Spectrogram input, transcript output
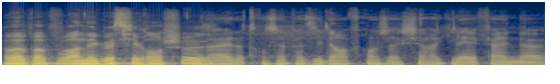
on va pas pouvoir négocier grand-chose. Ouais, notre ancien président en France, Jacques Chirac, il avait fait une,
